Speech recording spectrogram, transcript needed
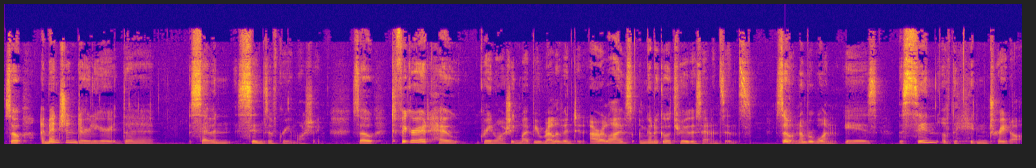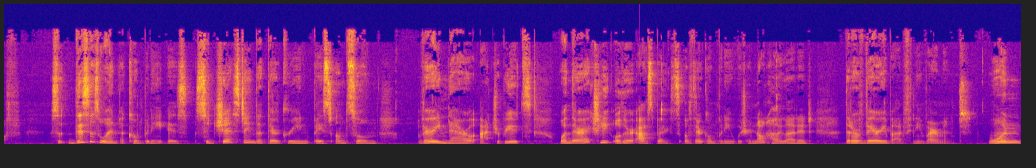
So I mentioned earlier the seven sins of greenwashing. So to figure out how greenwashing might be relevant in our lives, I'm going to go through the seven sins. So, number one is the sin of the hidden trade off. So, this is when a company is suggesting that they're green based on some very narrow attributes when there are actually other aspects of their company which are not highlighted that are very bad for the environment. One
